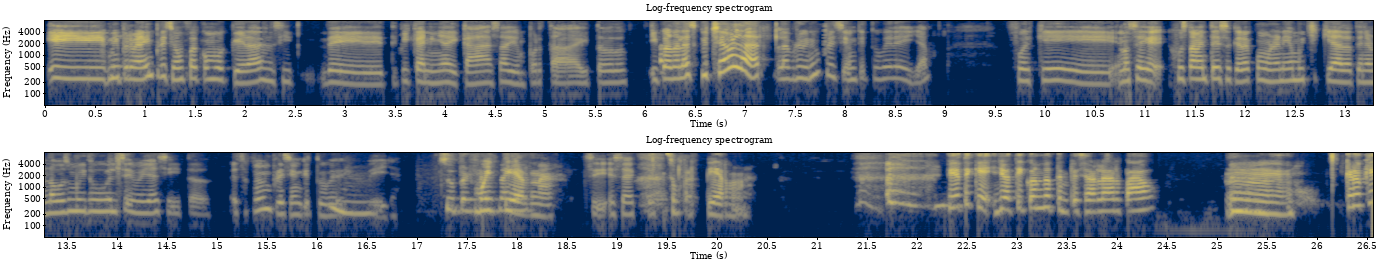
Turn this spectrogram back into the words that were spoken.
Y mi primera impresión fue como que era así de típica niña de casa, bien portada y todo. Y cuando la escuché hablar, la primera impresión que tuve de ella fue que, no sé, justamente eso, que era como una niña muy chiquiada, tenía una voz muy dulce, muy así y todo. Esa fue mi impresión que tuve de, mm. ella. Súper Muy tierna. Sí, exacto. Súper tierna. Fíjate que yo a ti cuando te empecé a hablar, Pau, mm, creo que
